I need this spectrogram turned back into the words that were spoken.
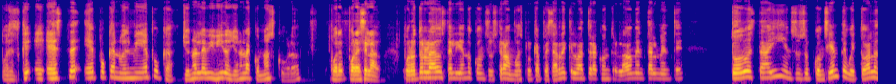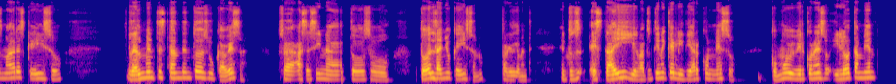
pues es que e, esta época no es mi época, yo no la he vivido, yo no la conozco, ¿verdad? Por, por ese lado. Por otro lado, está lidiando con sus traumas, porque a pesar de que el vato era controlado mentalmente, todo está ahí en su subconsciente, güey. Todas las madres que hizo realmente están dentro de su cabeza. O sea, asesinatos o todo el daño que hizo, ¿no? Prácticamente. Entonces, está ahí y el vato tiene que lidiar con eso. ¿Cómo vivir con eso? Y luego también,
